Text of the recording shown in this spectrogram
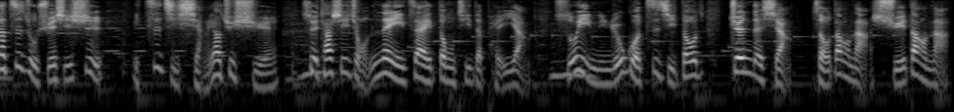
那自主学习是。你自己想要去学，所以它是一种内在动机的培养。所以你如果自己都真的想走到哪学到哪，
